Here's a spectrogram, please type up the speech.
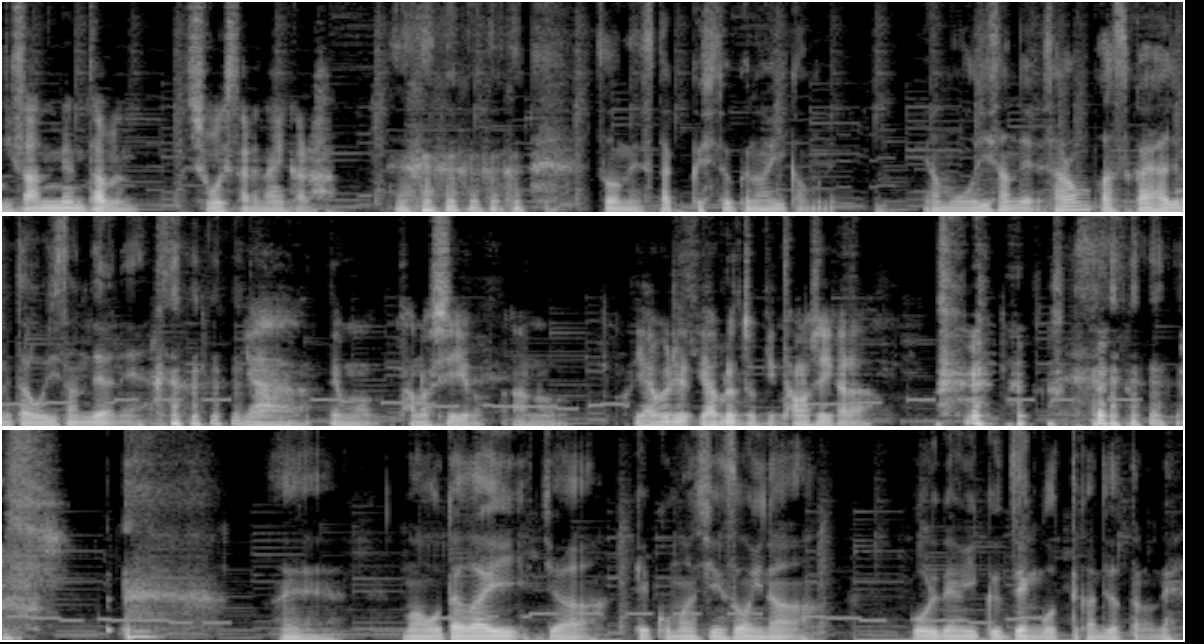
2、3年多分消費されないから。そうね、スタックしとくのはいいかもね。いや、もうおじさんだよ。サロンパス買い始めたらおじさんだよね。いやー、でも楽しいよ。あの、破る、破るとき楽しいから。ええまあ、お互い、じゃあ、結構満身創痍なゴールデンウィーク前後って感じだったのね。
